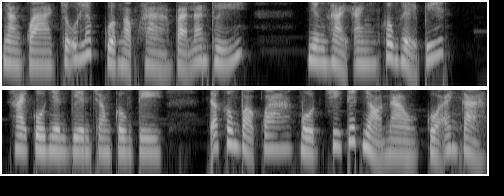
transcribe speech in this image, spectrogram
Ngang qua chỗ lấp của Ngọc Hà và Lan Thúy. Nhưng Hải Anh không hề biết hai cô nhân viên trong công ty đã không bỏ qua một chi tiết nhỏ nào của anh cả.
